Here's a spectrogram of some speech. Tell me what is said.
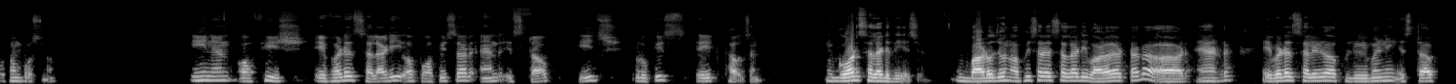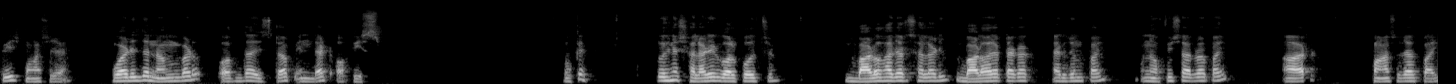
প্রথম প্রশ্ন। In an office average salary of officer and staff is rupees eight thousand গড় স্যালারি দিয়েছে। বারো জন অফিসারের স্যালারি বারো হাজার টাকা আর and average salary of remaining staff is পাঁচ হাজার। What is the number of the staff in that office okay তো এখানে স্যালারির গল্প হচ্ছে। বারো হাজার স্যালারি বারো হাজার টাকা একজন পায় মানে অফিসাররা পায়, আর পাঁচ হাজার পায়।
